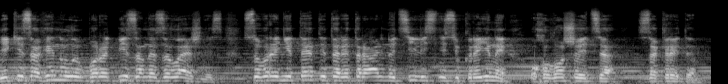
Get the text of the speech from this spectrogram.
які загинули в боротьбі за незалежність, суверенітет і територіальну цілісність України, оголошується закритим.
